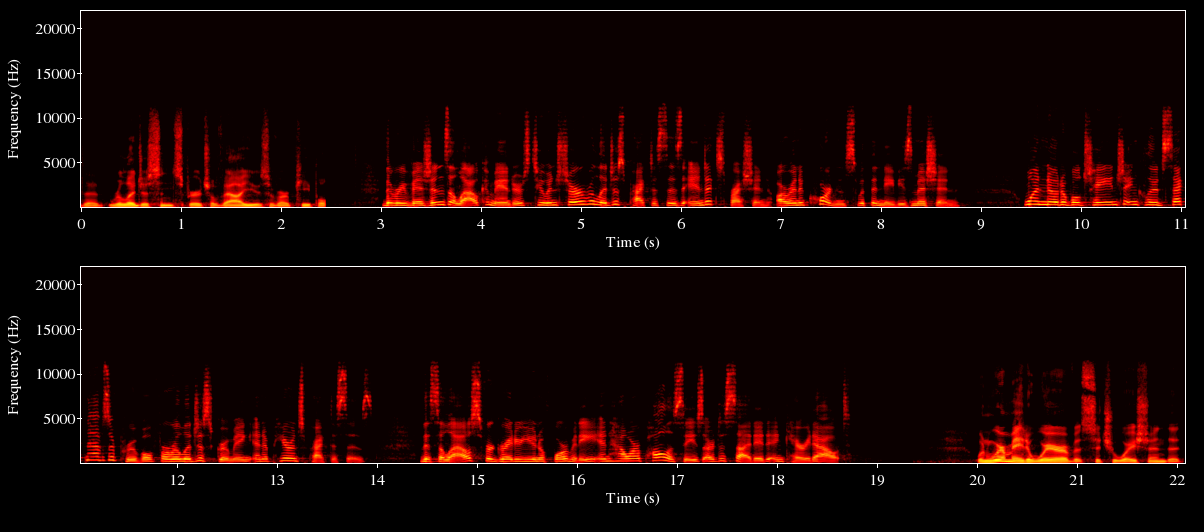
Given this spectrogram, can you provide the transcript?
the religious and spiritual values of our people. The revisions allow commanders to ensure religious practices and expression are in accordance with the Navy's mission. One notable change includes SECNAV's approval for religious grooming and appearance practices. This allows for greater uniformity in how our policies are decided and carried out. When we're made aware of a situation that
